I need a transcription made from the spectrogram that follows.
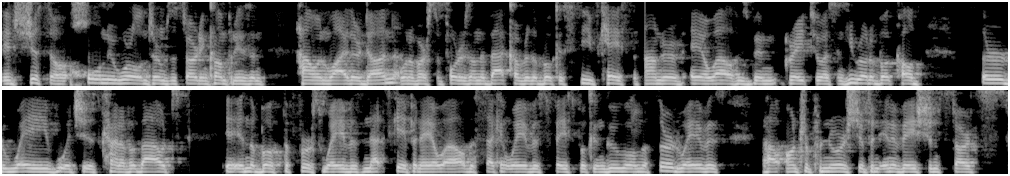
it's just a whole new world in terms of starting companies and how and why they're done. One of our supporters on the back cover of the book is Steve Case, the founder of AOL, who's been great to us. And he wrote a book called third wave, which is kind of about in the book, the first wave is Netscape and AOL, the second wave is Facebook and Google, and the third wave is how entrepreneurship and innovation starts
